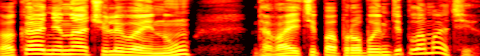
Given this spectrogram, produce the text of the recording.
Пока не начали войну, давайте попробуем дипломатию.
